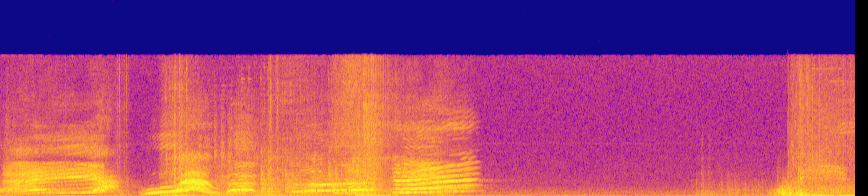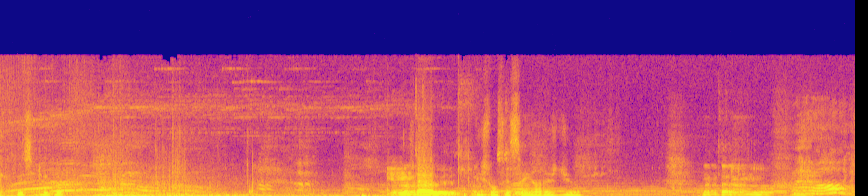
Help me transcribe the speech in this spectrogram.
Hey! Woo! Que coisa legal. Mataram eles. pá. Isto vão ser 100 de jogo. Mataram o. Where are we?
